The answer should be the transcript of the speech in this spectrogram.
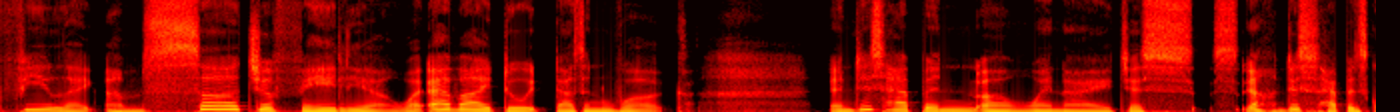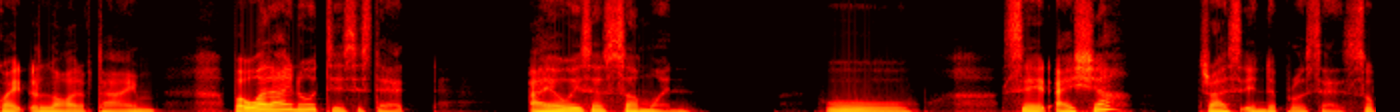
feel like I'm such a failure. Whatever I do, it doesn't work. And this happened uh, when I just, yeah, this happens quite a lot of time. But what I notice is that I always have someone who said, Aisha, trust in the process. So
